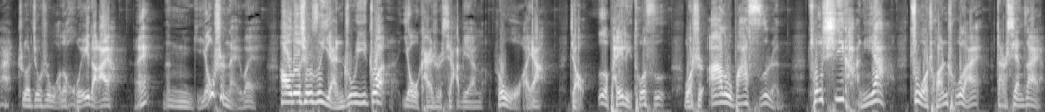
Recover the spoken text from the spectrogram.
哎，这就是我的回答呀。哎，那你又是哪位？奥德修斯眼珠一转，又开始瞎编了。说：“我呀，叫厄培里托斯，我是阿鲁巴斯人，从西卡尼亚坐船出来，但是现在啊，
